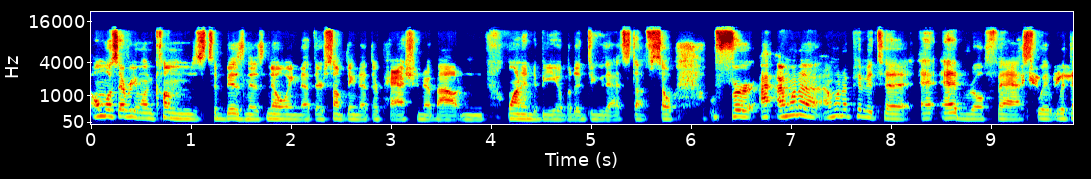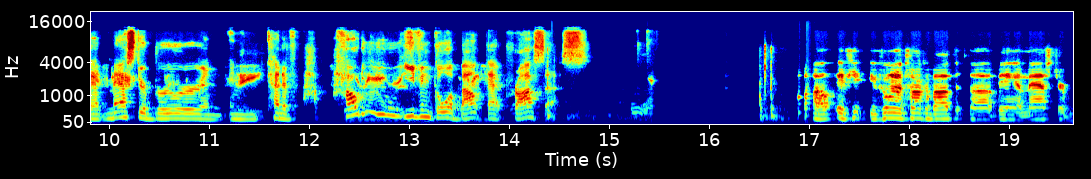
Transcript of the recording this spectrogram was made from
almost everyone comes to business knowing that there's something that they're passionate about and wanting to be able to do that stuff. So, for I want to I want to pivot to Ed real fast with with that master brewer and and kind of how do you even go about that process? Well, if you if you want to talk about uh, being a master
